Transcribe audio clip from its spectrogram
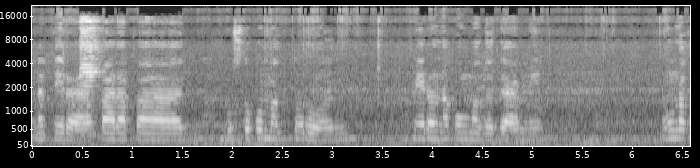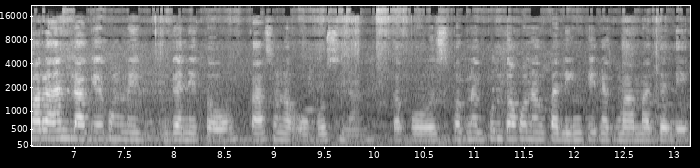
natira para pag gusto ko magturon, meron akong magagamit. Nung nakaraan lagi akong may ganito, kaso naubos na. Tapos pag nagpunta ko ng palengke, nagmamadali.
